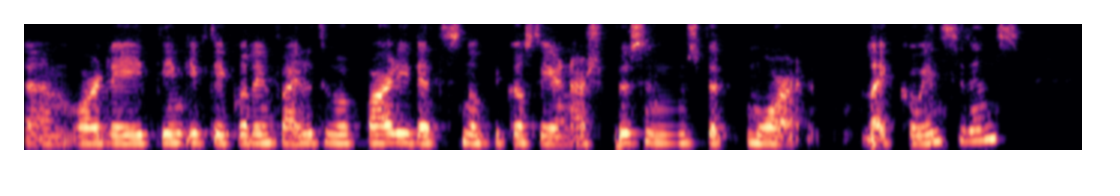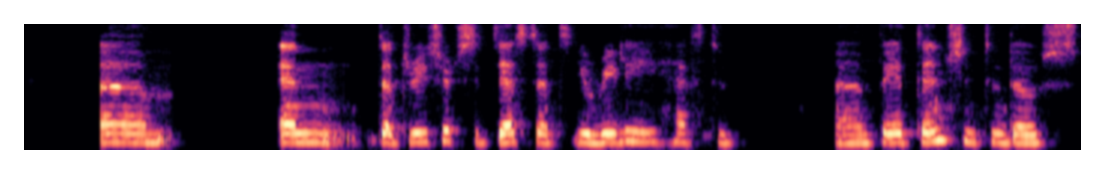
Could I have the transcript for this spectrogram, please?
um, or they think if they got invited to a party that's not because they are nice persons, but more like coincidence. Um, and that research suggests that you really have to uh, pay attention to those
